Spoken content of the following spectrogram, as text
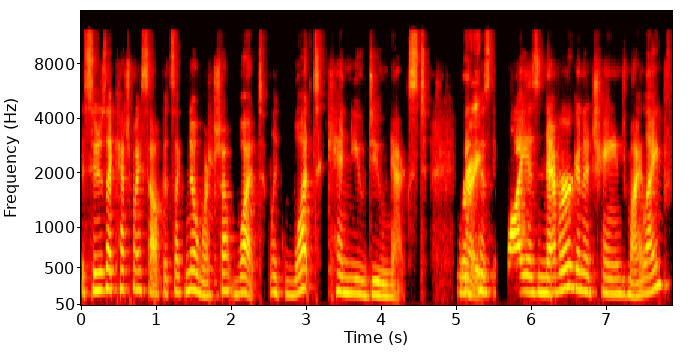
as soon as I catch myself, it's like, no, Marcia, what? Like, what can you do next? Right. Because the why is never going to change my life.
